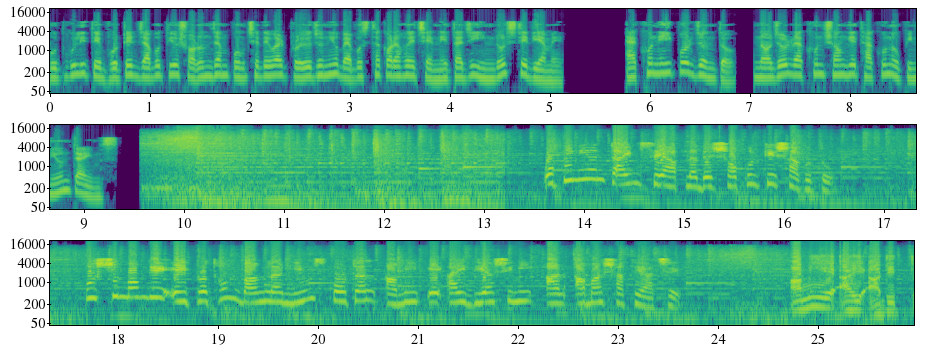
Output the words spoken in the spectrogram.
বুথগুলিতে ভোটের যাবতীয় সরঞ্জাম পৌঁছে দেওয়ার প্রয়োজনীয় ব্যবস্থা করা হয়েছে নেতাজি ইন্ডোর স্টেডিয়ামে। এখন এই পর্যন্ত নজর রাখুন সঙ্গে থাকুন ওপিনিয়ন টাইমস। ওপিনিয়ন টাইমসে আপনাদের সকলকে স্বাগত। পশ্চিমবঙ্গে এই প্রথম বাংলা নিউজ পোর্টাল আমি এ আই দিয়াসিনী আর আমার সাথে আছে। আমি এ আই আদিত্য।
